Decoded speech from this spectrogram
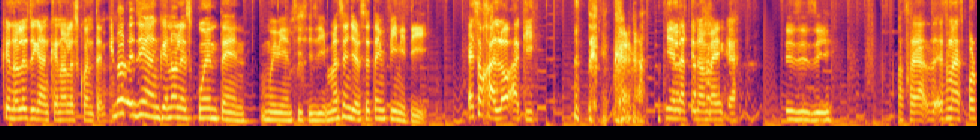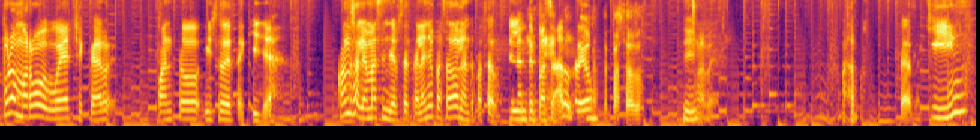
Que no les digan, que no les cuenten. Que no les digan, que no les cuenten. Muy bien, sí, sí, sí. Messenger Z Infinity. Eso jaló aquí y en Latinoamérica. sí, sí, sí. O sea, es más, por puro morbo voy a checar cuánto hizo de taquilla. ¿Cuándo salió Messenger Z? ¿El año pasado o el antepasado? El antepasado, creo. Antepasado. Sí. A ver. Vamos a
